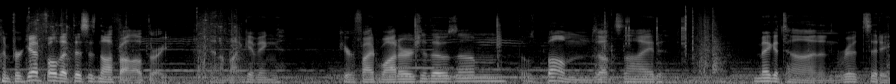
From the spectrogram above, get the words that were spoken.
I'm forgetful that this is not Fallout 3, and I'm not giving purified water to those um those bums outside Megaton and Rivet City.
